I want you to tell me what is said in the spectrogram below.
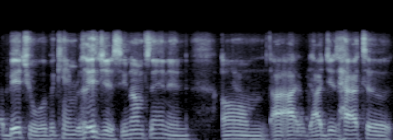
habitual. It became religious, you know what I'm saying? And um, I, I just had to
